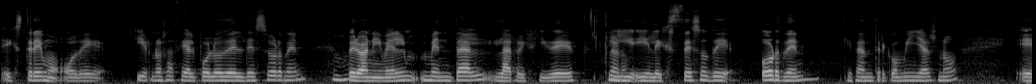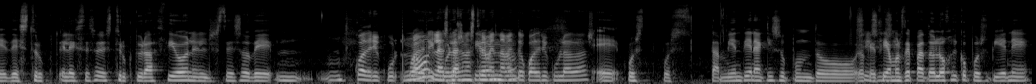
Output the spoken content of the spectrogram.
extremo o de irnos hacia el polo del desorden, pero a nivel mental, la rigidez Claro. y, y el exceso de orden, quizá entre comillas, ¿no? Eh, de el exceso de estructuración, el exceso de... mm, Cuadricul ¿no? Las personas tremendamente ¿no? cuadriculadas. eh, pues, pues también tiene aquí su punto, lo Sí, que decíamos sí. de patológico, pues viene,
